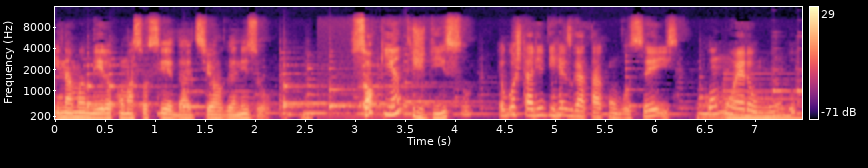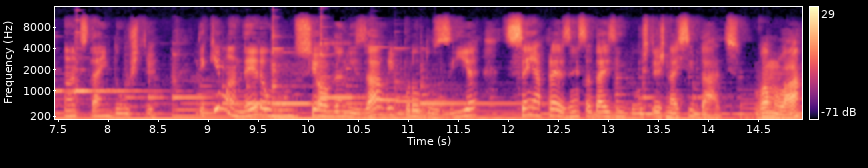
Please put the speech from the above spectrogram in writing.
e na maneira como a sociedade se organizou. Só que antes disso, eu gostaria de resgatar com vocês como era o mundo antes da indústria. De que maneira o mundo se organizava e produzia sem a presença das indústrias nas cidades? Vamos lá?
